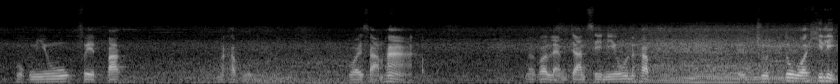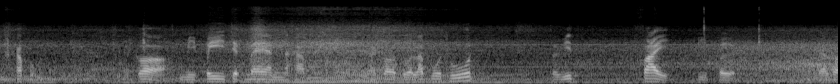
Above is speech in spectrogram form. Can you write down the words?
6 นิ้วเฟดปลักนะครับผมไว้35 ครับ แล้วก็แหลมจาน4นิ้วนะครับ เป็นชุดตู้อะคริลิกครับผม แล้วก็มีปี 7 แบนนะครับ แล้วก็ตัวรับบลูทูธสวิตไฟ ปีเปิด แล้วก็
